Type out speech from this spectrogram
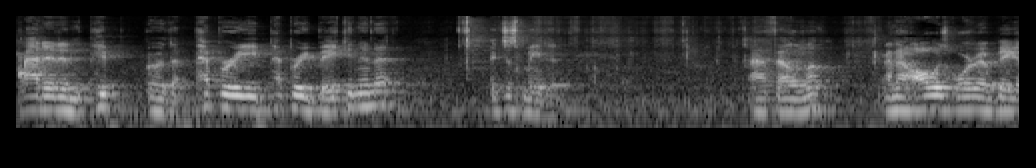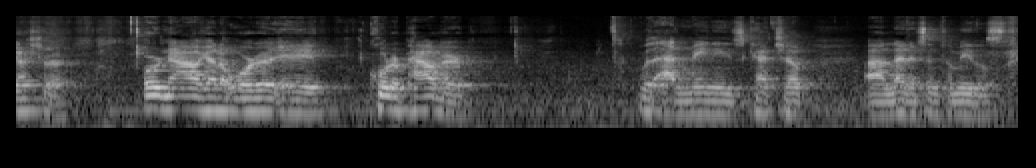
added in pep or the peppery peppery bacon in it. It just made it. I fell in love, and I always order a big extra. Or now I gotta order a quarter pounder with added mayonnaise, ketchup, uh, lettuce, and tomatoes.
